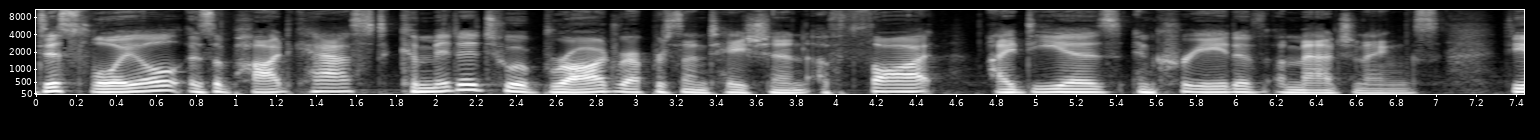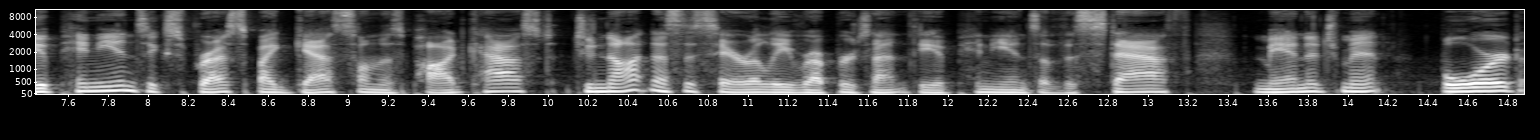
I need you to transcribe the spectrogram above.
Disloyal is a podcast committed to a broad representation of thought, ideas, and creative imaginings. The opinions expressed by guests on this podcast do not necessarily represent the opinions of the staff, management, board,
